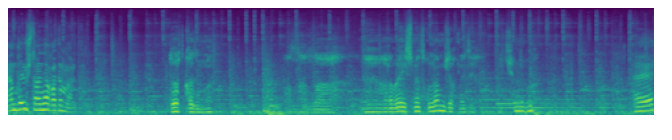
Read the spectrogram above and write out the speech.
Yanında üç tane daha kadın vardı. Dört kadın mı? Allah Allah. Ee, arabayı İsmet kullanmayacak mıydı? E, kimdi bu? He.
